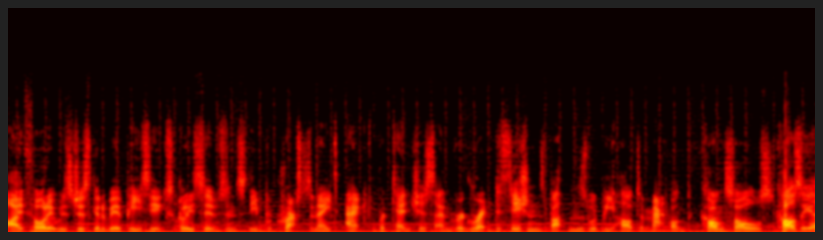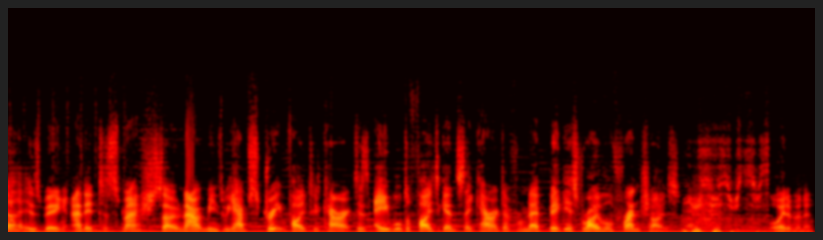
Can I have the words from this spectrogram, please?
I thought it was just going to be a PC exclusive since the procrastinate, act pretentious, and regret decisions buttons would be hard to map onto consoles. Kazuya is being added to Smash, so now it means we have Street Fighter characters able to fight against a character from their biggest rival franchise. Wait a minute.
